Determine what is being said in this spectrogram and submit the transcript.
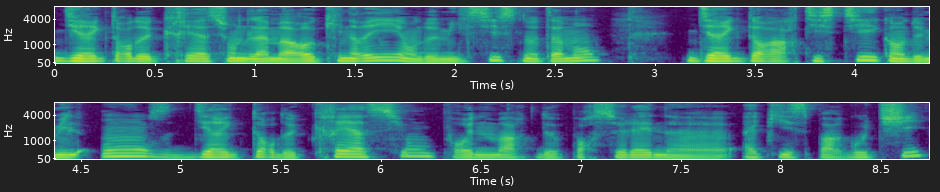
directeur de création de la maroquinerie en 2006 notamment, directeur artistique en 2011, directeur de création pour une marque de porcelaine euh, acquise par Gucci,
